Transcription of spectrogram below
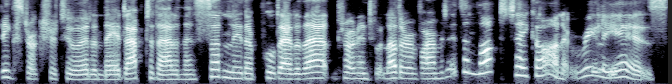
big structure to it and they adapt to that and then suddenly they're pulled out of that and thrown into another environment. It's a lot to take on it really is.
